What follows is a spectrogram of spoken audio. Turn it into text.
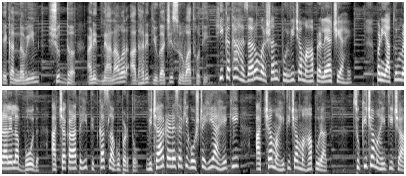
एका नवीन शुद्ध आणि ज्ञानावर आधारित युगाची सुरुवात होती. ही कथा हजारो वर्षांपूर्वीच्या महाप्रलयाची आहे. पण यातून मिळालेला बोध आजच्या काळातही तितकाच लागू पडतो. विचार करण्यासारखी गोष्ट ही आहे की आजच्या माहितीच्या महापुरात चुकीच्या माहितीच्या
